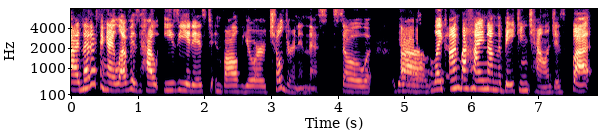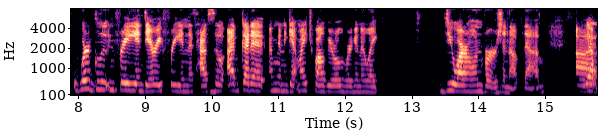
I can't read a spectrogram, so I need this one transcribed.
another thing i love is how easy it is to involve your children in this so yeah. Um, like I'm behind on the baking challenges, but we're gluten free and dairy free in this house. So I've got to, I'm going to get my 12 year old, we're going to like do our own version of them. Um, yeah.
